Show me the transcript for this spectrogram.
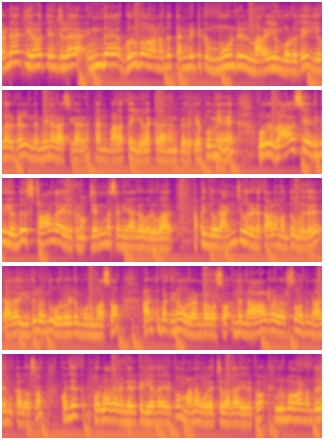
ரெண்டாயிரத்தி இருபத்தி அஞ்சில் இந்த குரு பகவான் வந்து தன் வீட்டுக்கு மூன்றில் மறையும் பொழுதே இவர்கள் இந்த மீன ராசிக்காரங்க தன் பலத்தை இழக்கிறாங்கன்னு பேர். எப்பவுமே ஒரு ராசி அதிபதி வந்து ஸ்ட்ராங்காக இருக்கணும். ஜென்ம சனியாக வருவார். அப்போ இந்த ஒரு அஞ்சு வருட காலம் வந்து உங்களுக்கு அதாவது இதில் வந்து ஒரு வருடம் மூணு மாதம் அடுத்து பார்த்தீங்கன்னா ஒரு ரெண்டரை வருஷம் இந்த நாலரை வருஷம் வந்து நாலே முக்கால் வருஷம் கொஞ்சம் பொருளாதார நெருக்கடியாக தான் இருக்கும் மன உளைச்சலாக தான் இருக்கும். குரு பகவான் வந்து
